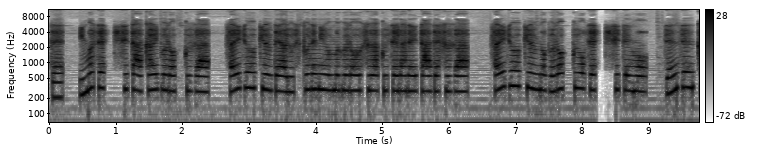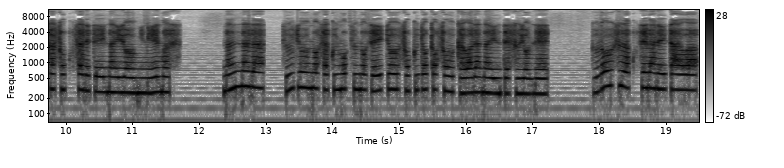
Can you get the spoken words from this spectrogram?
で、今設置した赤いブロックが、最上級であるスプレミウムグロースアクセラレーターですが、最上級のブロックを設置しても、全然加速されていないように見えます。なんなら、通常の作物の成長速度とそう変わらないんですよね。グロースアクセラレーターは、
